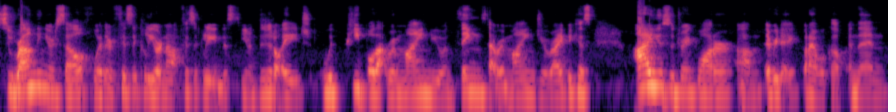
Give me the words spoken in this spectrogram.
surrounding yourself whether physically or not physically in this you know digital age with people that remind you and things that remind you right? Because i used to drink water um, every day when i woke up and then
